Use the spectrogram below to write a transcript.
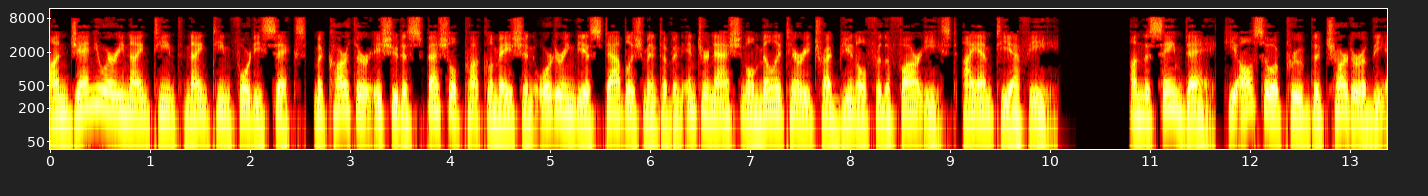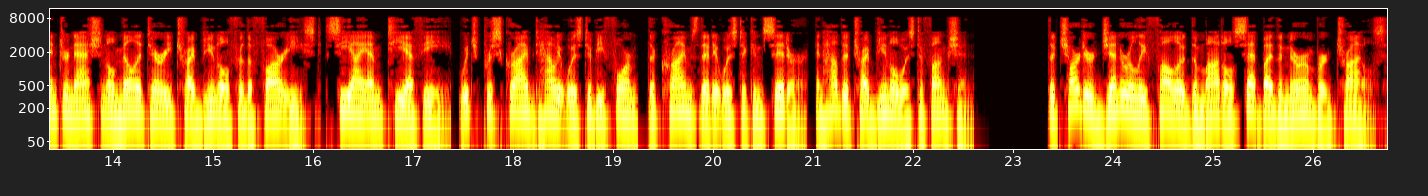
On January 19, 1946, MacArthur issued a special proclamation ordering the establishment of an International Military Tribunal for the Far East IMTFE. On the same day, he also approved the Charter of the International Military Tribunal for the Far East which prescribed how it was to be formed, the crimes that it was to consider, and how the tribunal was to function. The charter generally followed the model set by the Nuremberg trials.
